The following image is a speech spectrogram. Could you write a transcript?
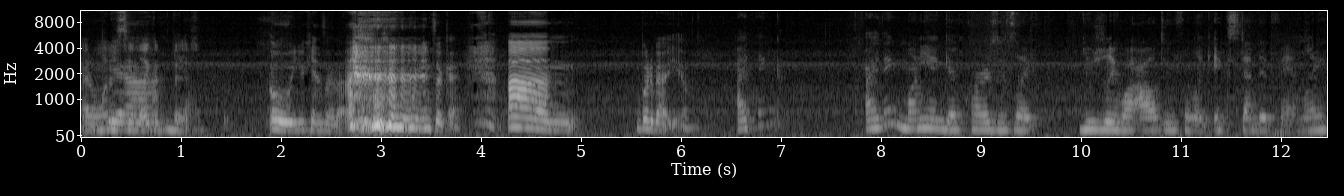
I don't want to seem like a Yeah. bitch. oh, you can't say that. it's okay. Um, what about you? I think I think money and gift cards is like usually what I'll do for like extended family.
